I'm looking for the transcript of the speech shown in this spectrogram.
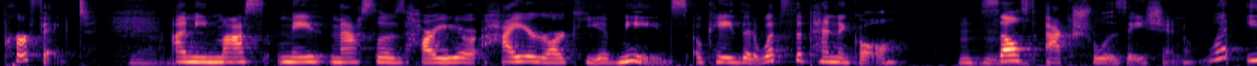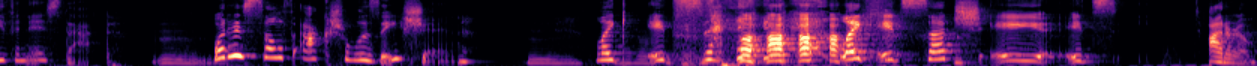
perfect. I mean Mas- Ma- maslow's hier- hierarchy of needs. Okay that what's the pinnacle? Self-actualization. What even is that? What is self-actualization? Like it's like it's such a it's i don't know.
